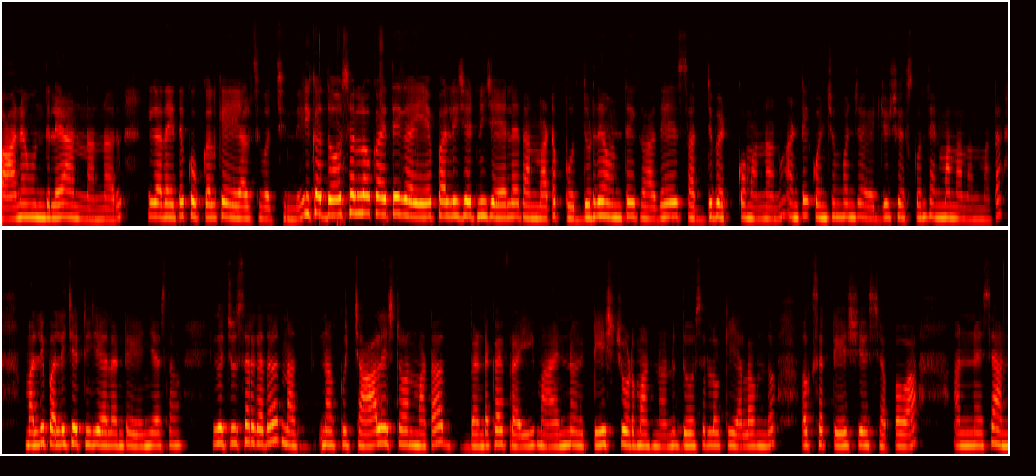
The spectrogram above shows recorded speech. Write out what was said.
బాగానే ఉందిలే అని అన్నారు. ఇక అదైతే కుక్కలకే వేయాల్సి వచ్చింది. ఇక దోశల్లోకి అయితే ఇక ఏ పల్లి చట్నీ చేయలేదు అనమాట ఉంటే ఇక అదే సర్ది పెట్టుకోమన్నాను. అంటే కొంచెం కొంచెం అడ్జస్ట్ చేసుకొని తినమన్నాను అనమాట మళ్ళీ పల్లి చట్నీ చేయాలంటే ఏం చేస్తాం? ఇక చూసారు కదా నాకు చాలా ఇష్టం అనమాట బెండకాయ ఫ్రై. మా ఆయన టేస్ట్ చూడమంటున్నాను. దోశల్లోకి ఎలా ఉందో ఒకసారి టేస్ట్ చేసి చెప్పవా? అనేసి అన్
